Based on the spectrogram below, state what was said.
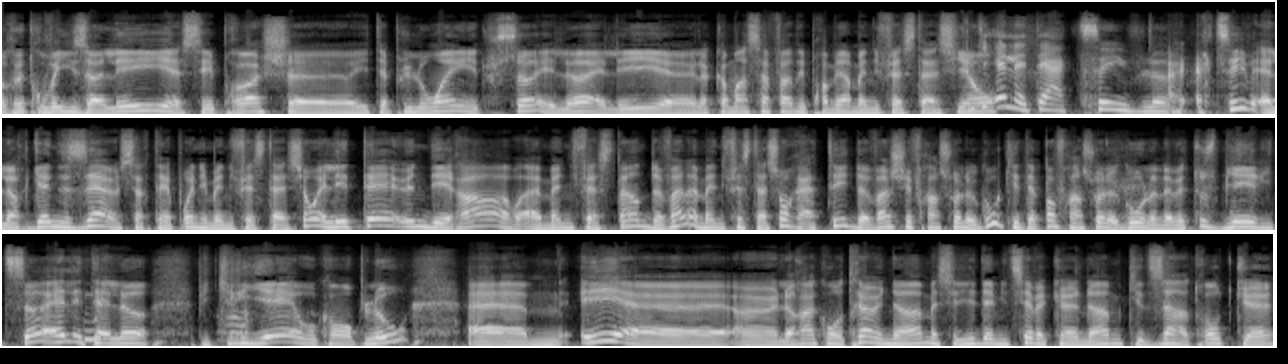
retrouvée isolée, ses proches euh, étaient plus loin et tout ça. Et là, elle est, euh, elle a commencé à faire des premières manifestations. Ok, elle était active, là. Active, elle organisait à un certain point des manifestations. Elle était une des rares euh, manifestantes devant la manifestation ratée devant chez François Legault, qui n'était pas François Legault. Là. On avait tous bien ri de ça. Elle était là, puis criait au complot. Euh, et euh, un, a rencontré un homme, elle s'est liée d'amitié avec un homme qui disait entre autres que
